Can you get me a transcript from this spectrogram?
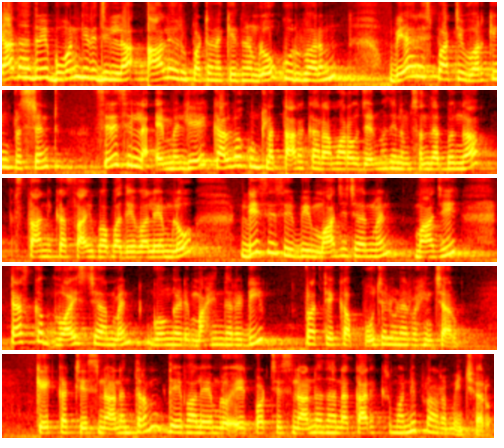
యాదాద్రి భువనగిరి జిల్లా ఆలేరు పట్టణ కేంద్రంలో గురువారం BRS party working president Sircilla MLA Kalvakuntla Taraka Ramarao జన్మదినం సందర్భంగా స్థానిక సాయిబాబా దేవాలయంలో డీసీసీబీ మాజీ చైర్మన్ మాజీ టెస్కప్ వైస్ చైర్మన్ గొంగడి మహేందర్ రెడ్డి ప్రత్యేక పూజలు నిర్వహించారు. కేక్ కట్ చేసిన అనంతరం దేవాలయంలో ఏర్పాటు చేసిన అన్నదాన కార్యక్రమాన్ని ప్రారంభించారు.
